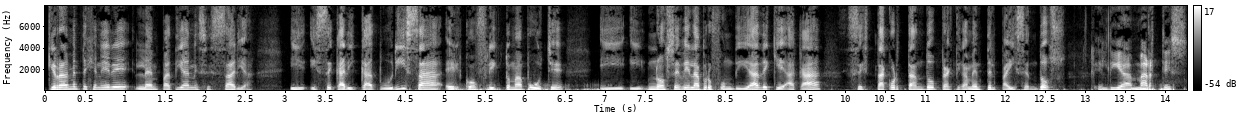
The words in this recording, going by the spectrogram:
que realmente genere la empatía necesaria y, se caricaturiza el conflicto mapuche y, no se ve la profundidad de que acá se está cortando prácticamente el país en dos. El día martes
